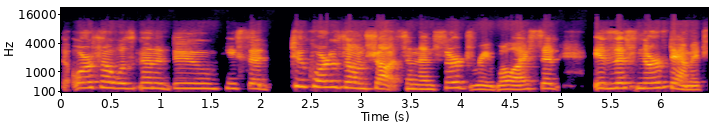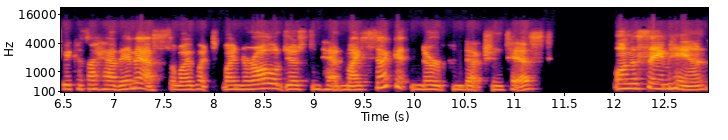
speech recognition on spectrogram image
The ortho was going to do, he said, two cortisone shots and then surgery. Well, I said, Is this nerve damage? Because I have MS. So I went to my neurologist and had my second nerve conduction test on the same hand.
